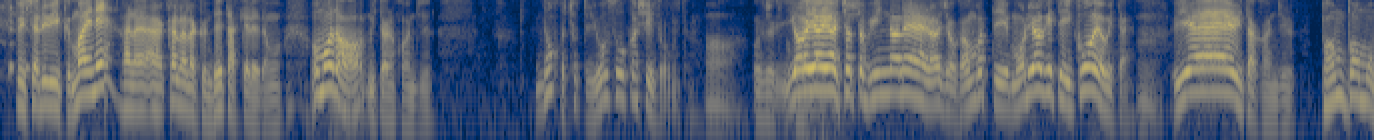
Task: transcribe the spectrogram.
スペシャルウィーク。前ねはなカナダ君出たけれども「おまだ?」みたいな感じ。でなんかちょっと様子おかしいぞ。みたいな。あいやいやいや、ちょっとみんなね、ラジオ頑張って盛り上げていこうよ、みたいな。イエーイ！みたいな感じ。で。バンバンも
